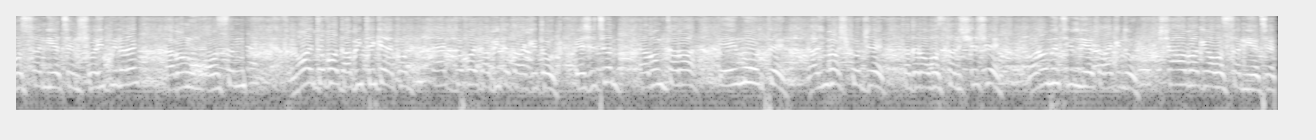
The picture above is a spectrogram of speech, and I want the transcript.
অবস্থান নিয়েছেন শহীদ মিনারে এবং অবস্থান, নয় দফা দাবি থেকে এখন এক দফা দাবিতে তারা কিন্তু এসেছেন এবং তারা এই মুহূর্তে রাজু ভাস্কর্যে তাদের অবস্থান শেষে গণমিছিল নিয়ে তারা কিন্তু শাহবাগে অবস্থান নিয়েছেন।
